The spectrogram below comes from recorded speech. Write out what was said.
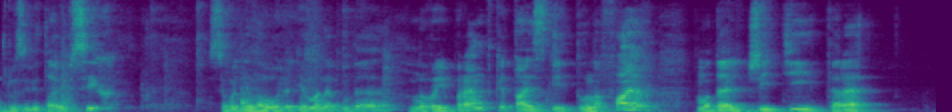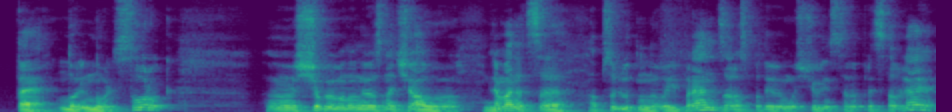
Друзі, вітаю всіх. Сьогодні на огляді в мене буде новий бренд китайський Tuna Fire, модель GT-T0040. Е, Що би воно не означало, для мене це абсолютно новий бренд. Зараз подивимося, що він себе представляє.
